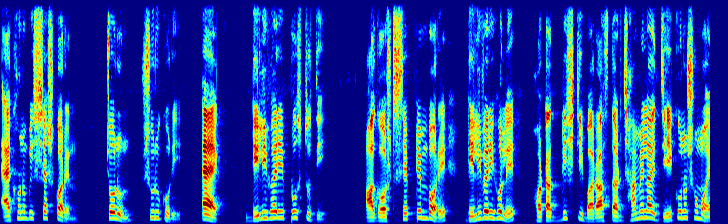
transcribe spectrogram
এখনও বিশ্বাস করেন। চলুন শুরু করি। এক ডেলিভারি প্রস্তুতি। আগস্ট সেপ্টেম্বরে ডেলিভারি হলে হঠাৎ বৃষ্টি বা রাস্তার ঝামেলায় যে কোনো সময়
